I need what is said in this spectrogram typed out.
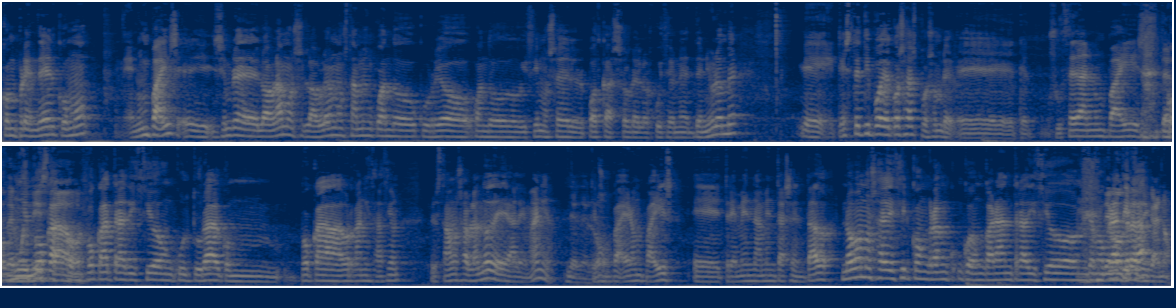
comprender cómo en un país, eh, y siempre lo hablamos, lo hablamos también cuando ocurrió, cuando hicimos el podcast sobre los juicios de Nuremberg, eh, que este tipo de cosas, pues hombre, eh, que suceda en un país con muy poca, o- con poca tradición cultural, con poca organización, pero estamos hablando de Alemania, Desde que luego. un era un país eh, tremendamente asentado. No vamos a decir con gran con gran tradición democrática, Democrática, no.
